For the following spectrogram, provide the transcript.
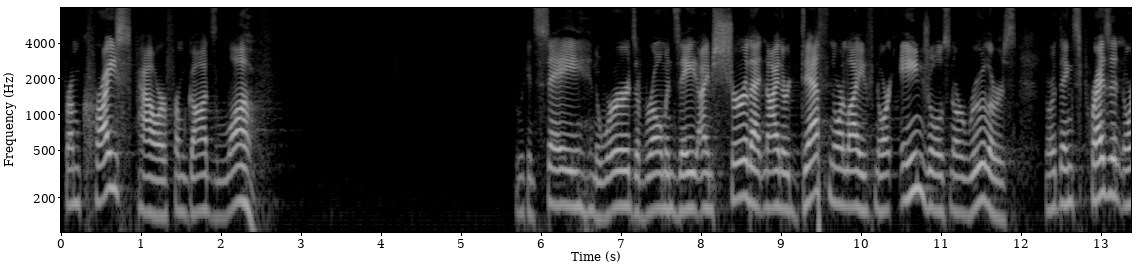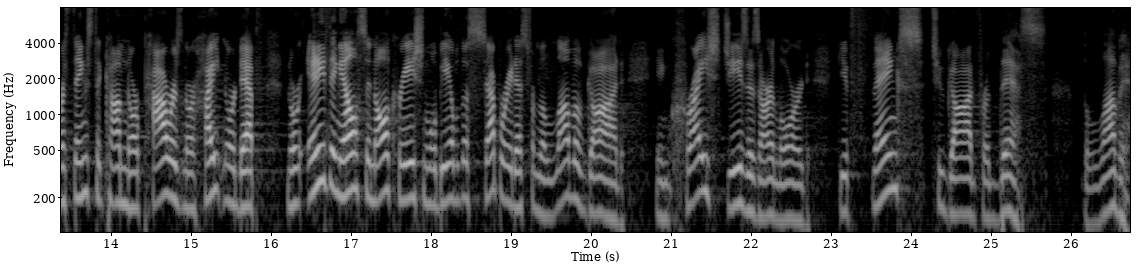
from Christ's power, from God's love. We can say in the words of Romans 8, I'm sure that neither death nor life, nor angels nor rulers, nor things present, nor things to come, nor powers, nor height, nor depth, nor anything else in all creation will be able to separate us from the love of God in Christ Jesus our Lord. Give thanks to God for this, beloved.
